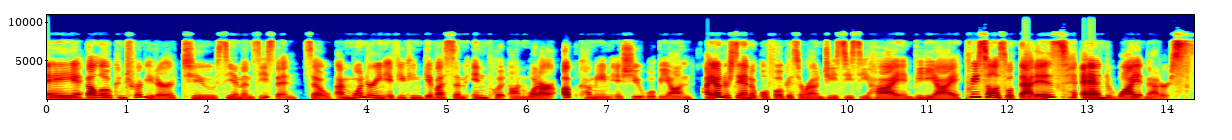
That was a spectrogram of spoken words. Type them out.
a fellow contributor to CMMC Spin. So I'm wondering if you can give us some input on what our upcoming issue will be on. I understand it will focus around GCC High and VDI. Please tell us what that is and why it matters.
